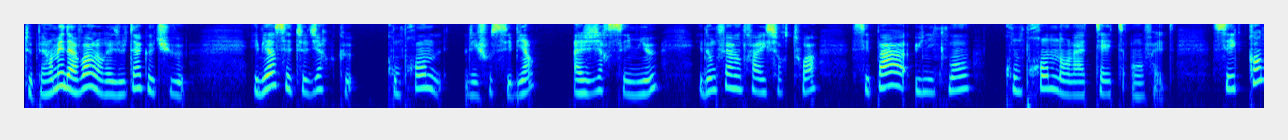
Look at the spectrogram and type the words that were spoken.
te permet d'avoir le résultat que tu veux? Eh bien, c'est te dire que comprendre les choses c'est bien, agir c'est mieux, et donc faire un travail sur toi, c'est pas uniquement comprendre dans la tête en fait. C'est quand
